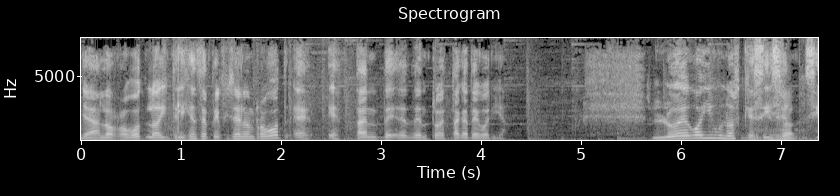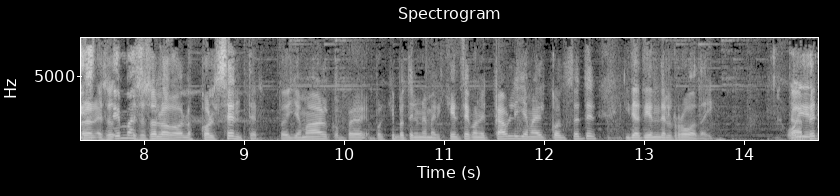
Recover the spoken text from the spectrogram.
¿ya? Los robots, la inteligencia artificial en robots eh, están de- dentro de esta categoría. Luego hay unos que se dicen Eso- sistemas. esos son los, los call centers. Entonces llamaba, por ejemplo, tener una emergencia con el cable, llama al call center y te atiende el robot ahí. Oye,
